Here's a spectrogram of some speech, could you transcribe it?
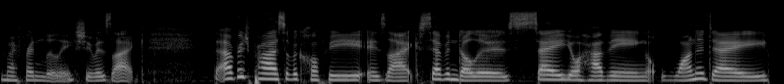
my friend Lily. She was like, the average price of a coffee is like seven dollars. Say you're having one a day.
